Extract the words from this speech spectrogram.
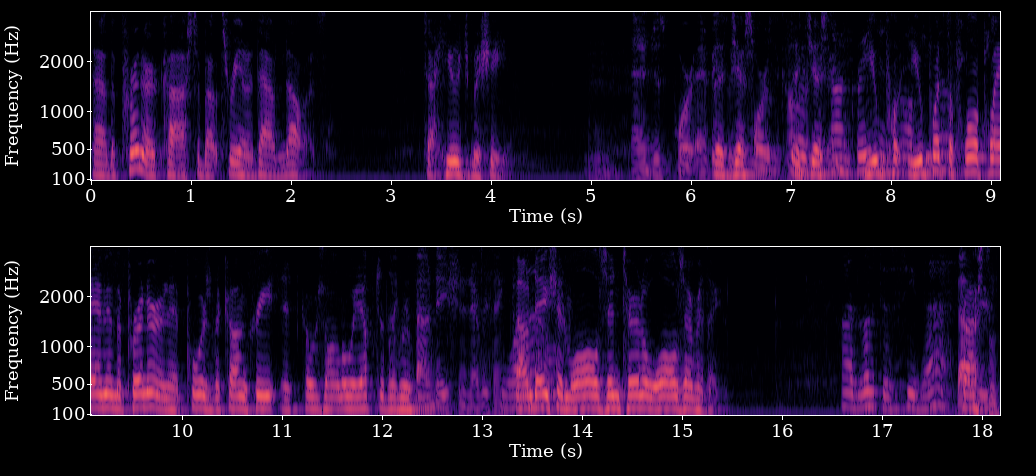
Now, the printer costs about $300,000. It's a huge machine. And it just pour, and it It basically just, pours the it concrete. just, concrete you and put, you you put the floor plan in the printer and it pours the concrete, it goes all the way up to the like the roof. foundation and everything. Wow. Foundation walls, internal walls, everything. I'd love to see that. That Cost, it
